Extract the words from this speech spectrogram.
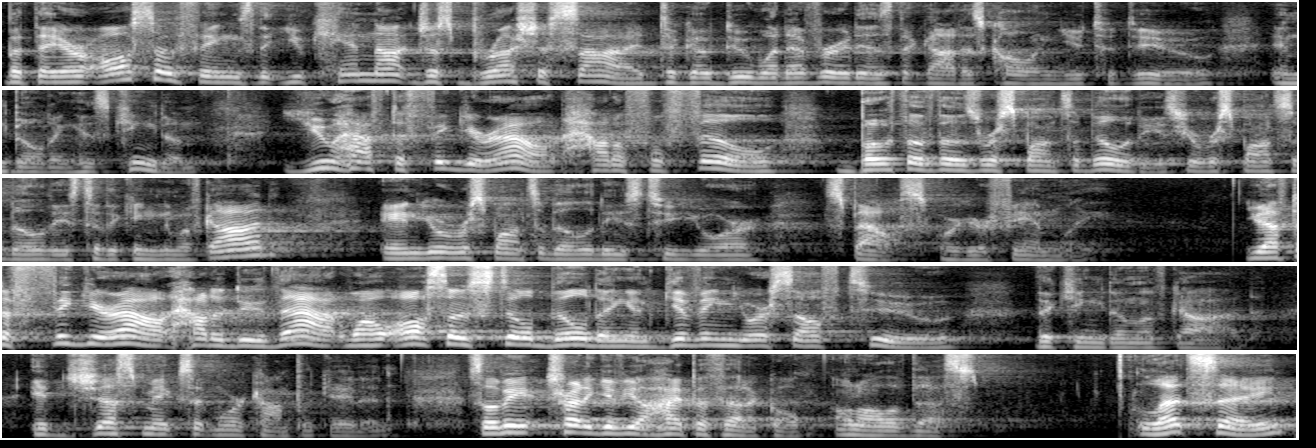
But they are also things that you cannot just brush aside to go do whatever it is that God is calling you to do in building his kingdom. You have to figure out how to fulfill both of those responsibilities your responsibilities to the kingdom of God and your responsibilities to your spouse or your family. You have to figure out how to do that while also still building and giving yourself to the kingdom of God. It just makes it more complicated. So let me try to give you a hypothetical on all of this. Let's say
